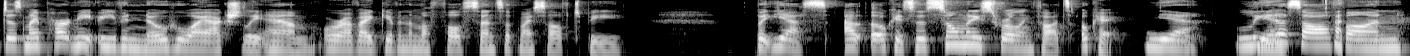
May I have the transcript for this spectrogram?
Does my partner even know who I actually am? Or have I given them a false sense of myself to be? But yes, uh, okay, so so many swirling thoughts. Okay. Yeah. Lead yeah. us off on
